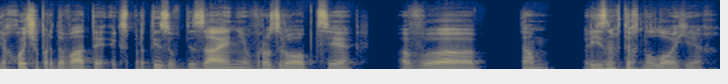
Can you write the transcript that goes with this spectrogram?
Я хочу продавати експертизу в дизайні, в розробці, в там, різних технологіях,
